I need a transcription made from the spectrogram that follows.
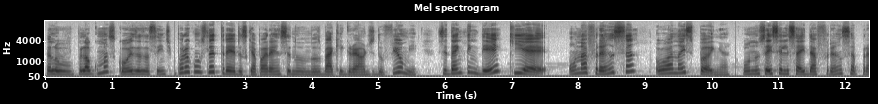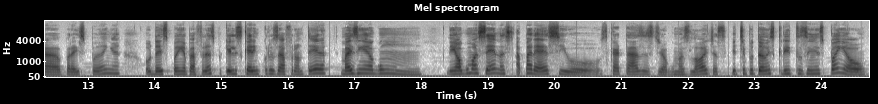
pelo, por algumas coisas, assim, tipo, por alguns letreiros que aparecem no, nos backgrounds do filme, se dá a entender que é ou na França ou na Espanha. Ou não sei se ele sair da França para a Espanha ou da Espanha para a França, porque eles querem cruzar a fronteira, mas em algum em algumas cenas aparece os cartazes de algumas lojas e tipo estão escritos em espanhol.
